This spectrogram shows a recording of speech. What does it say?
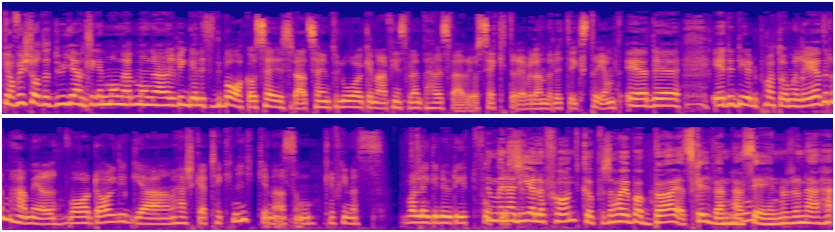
jag har förstått att du egentligen, många, många ryggar lite tillbaka och säger sådär att scientologerna finns väl inte här i Sverige och sekter är väl ändå lite extremt. Är det, är det det du pratar om eller är det de här mer vardagliga härskarteknikerna som kan finnas vad lägger du ditt fokus? Men när det gäller frontgrupper så har jag bara börjat skriva den här mm. serien och den här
